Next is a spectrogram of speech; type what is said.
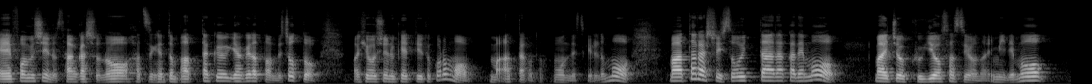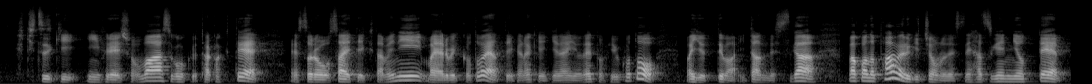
えー、フォーム C の参加者の発言と全く逆だったのでちょっと、まあ、表紙抜けっていうところも、まあ、あったかと思うんですけれども、まあ、ただしそういった中でも、まあ、一応釘を刺すような意味でも引き続きインフレーションはすごく高くてそれを抑えていくために、まあ、やるべきことはやっていかなきゃいけないよねということを、まあ、言ってはいたんですが、まあ、このパウエル議長のですね発言によって、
